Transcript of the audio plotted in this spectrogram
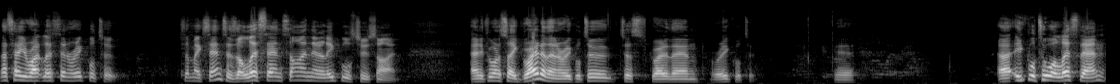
That's how you write less than or equal to. Does that make sense? There's a less than sign, then an equals to sign. And if you want to say greater than or equal to, just greater than or equal to. Yeah. Uh, equal to or less than,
